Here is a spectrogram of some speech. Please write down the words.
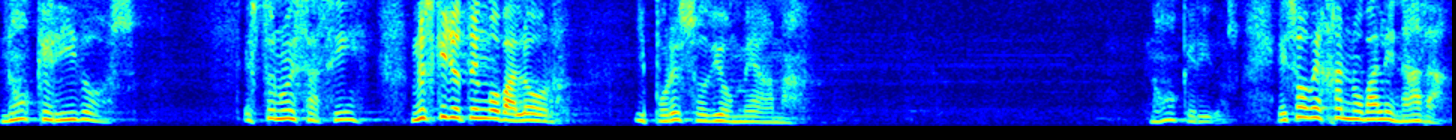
no, queridos. Esto no es así. No es que yo tengo valor y por eso Dios me ama. No, queridos. Esa oveja no vale nada.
